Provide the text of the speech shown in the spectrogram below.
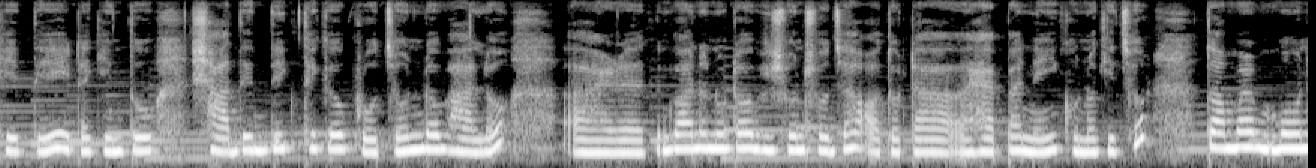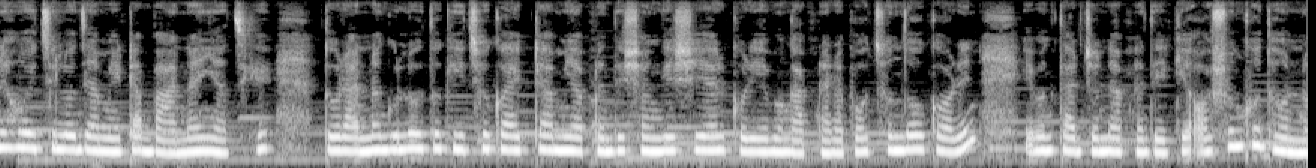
খেতে। এটা কিন্তু স্বাদের দিক থেকেও প্রচণ্ড ভালো, আর বানানোটাও ভীষণ সোজা, অতটা হ্যাপা নেই কোনো কিছু। তো আমার মনে হয়েছিল যে আমি এটা বানাই আজকে। তো রান্নাগুলো তো কিছু কয়েকটা আমি আপনাদের সঙ্গে শেয়ার করি এবং আপনারা পছন্দও করেন এবং তার জন্য আপনাদেরকে অসংখ্য ধন্যবাদ।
